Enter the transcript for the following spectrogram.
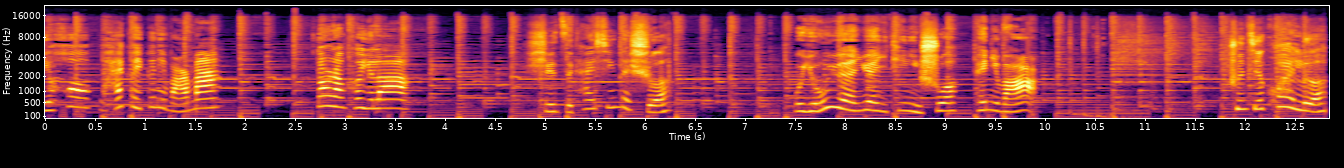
以后我还可以跟你玩吗？当然可以啦。狮子开心地说：“我永远愿意听你说，陪你玩儿。春节快乐，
